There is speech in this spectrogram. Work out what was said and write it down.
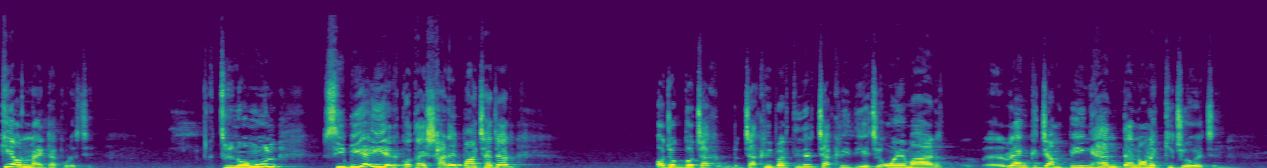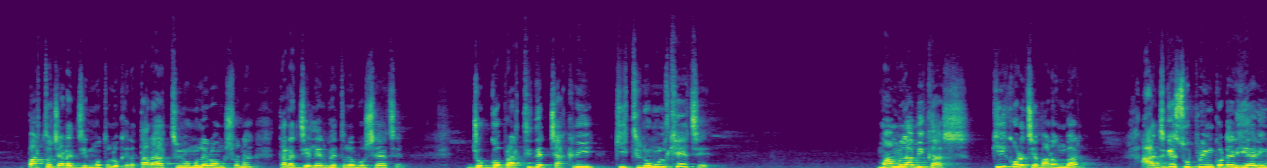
কে অন্যায়টা করেছে? তৃণমূল সিবিআই এর কথায় সাড়ে পাঁচ হাজার অযোগ্য চাক- চাকরি প্রার্থীদের চাকরি দিয়েছে। ওএমআর, র্যাঙ্ক জাম্পিং, হ্যান ত্যান অনেক কিছু হয়েছে। পার্থ চ্যাটার্জির মতো লোকেরা। তারা আর তৃণমূলের অংশ না। তারা জেলের ভেতরে বসে আছে। যোগ্য প্রার্থীদের চাকরি কি তৃণমূল খেয়েছে? মামলা বিকাশ। কি করেছে বারংবার? আজকে সুপ্রিম কোর্টের হিয়ারিং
